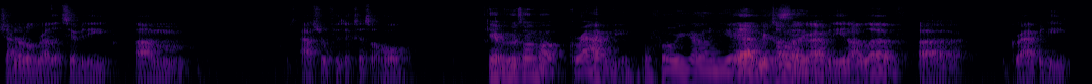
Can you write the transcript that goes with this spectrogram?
general relativity, um, astrophysics as a whole. Yeah, we were talking about gravity before we got on the air. Yeah, we were talking about like, gravity, and I love uh, gravity.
